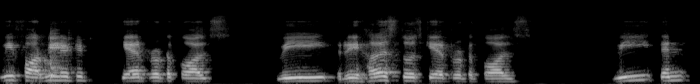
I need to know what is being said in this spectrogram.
we formulated care protocols, we rehearsed those care protocols, we then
